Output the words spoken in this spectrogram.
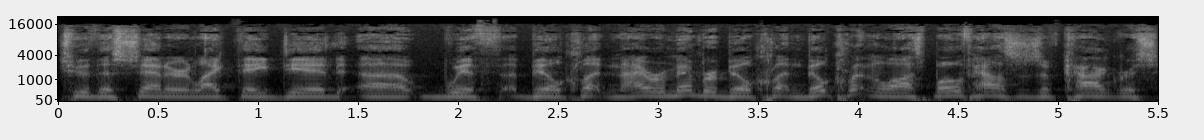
to the center like they did uh, with Bill Clinton. I remember Bill Clinton. Bill Clinton lost both houses of Congress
